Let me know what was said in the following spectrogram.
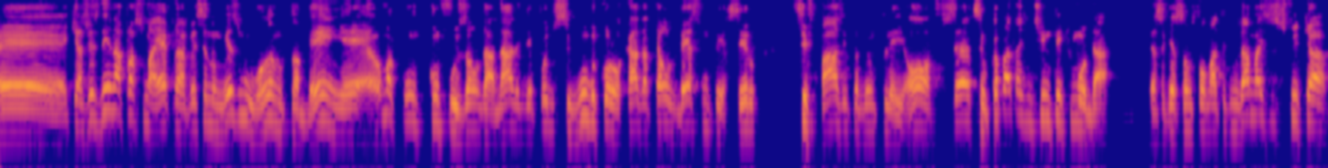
é, que às vezes nem na próxima época, às vezes é no mesmo ano também, é uma confusão danada, e depois do segundo colocado até o décimo terceiro se fazem também um playoff, certo? Assim, o campeonato argentino tem que mudar, essa questão do formato tem que mudar, mas isso fica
